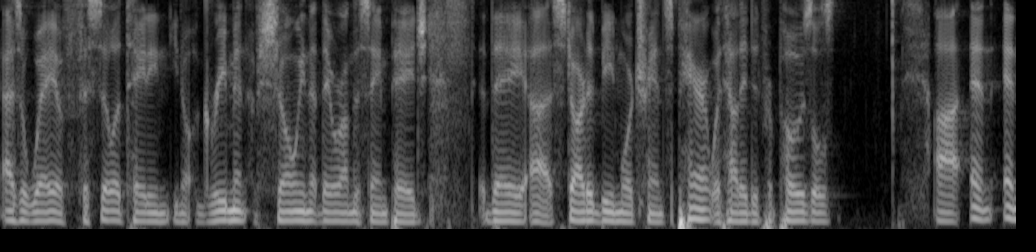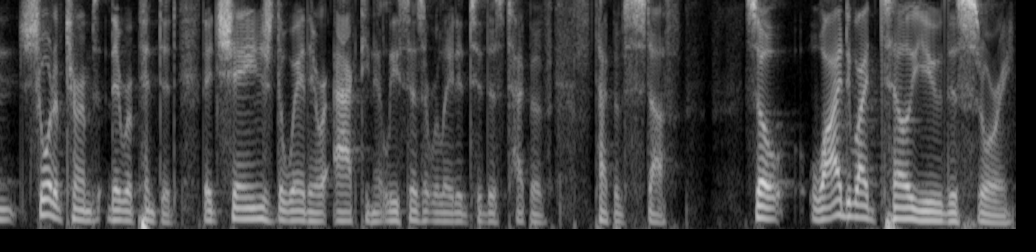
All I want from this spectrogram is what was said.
as a way of facilitating, you know, agreement, of showing that they were on the same page. They uh, started being more transparent with how they did proposals. Uh, and and short of terms, they repented. They changed the way they were acting, at least as it related to this type of type of stuff. So why do I tell you this story?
